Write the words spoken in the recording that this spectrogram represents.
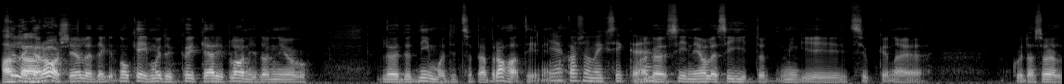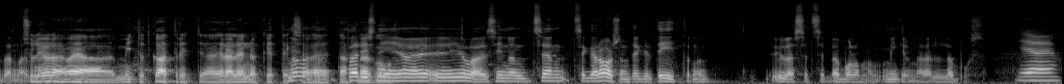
selle aga... garaaž ei ole tegelikult, no okei okay,, muidugi kõik äriplaanid on ju löödud niimoodi, et sa peab raha teenima. jah, kasumiks ikka. aga jah. siin ei ole sihitud mingi niisugune, kuidas öelda nagu.... sul ei ole vaja mitut kaatrit ja eralennukit, eks no, ole, et noh. päris nagu... nii ja, ei ole, siin on, see on, see garaaž on tegelikult ehitanud üles, et see peab olema mingil määral lõbus. ja, jah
